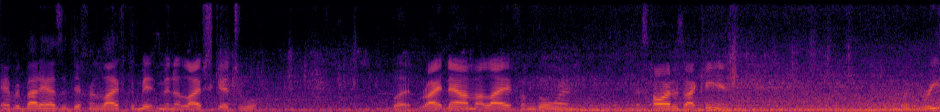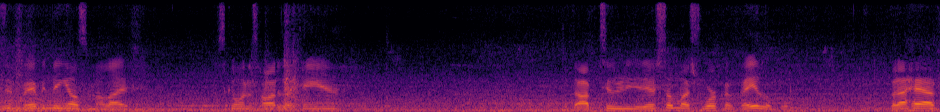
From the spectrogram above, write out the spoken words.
Everybody has a different life commitment, a life schedule. But right now in my life, I'm going as hard as I can. But the reason for everything else in my life, it's going as hard as I can. With the opportunity, there's so much work available. But I have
